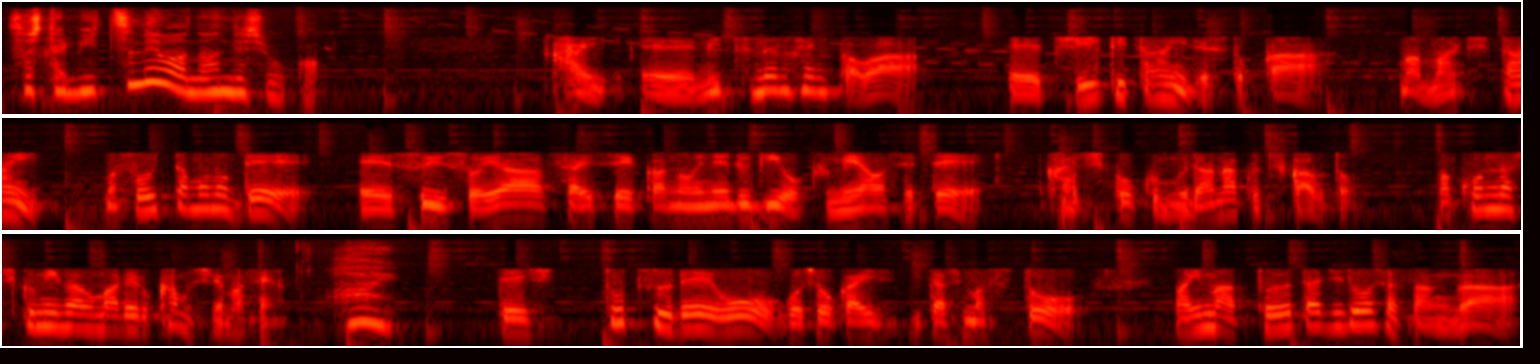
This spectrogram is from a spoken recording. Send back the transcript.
そして3つ目は何でしょうか？はい、はい、えー、3つ目の変化は、えー、地域単位ですとか、まあ、町単位、まあ、そういったもので、えー、水素や再生可能エネルギーを組み合わせて賢く無駄なく使うとまあ、こんな仕組みが生まれるかもしれません。はい、で一つ例をご紹介いたしますと、まあ、今、トヨタ自動車さんが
